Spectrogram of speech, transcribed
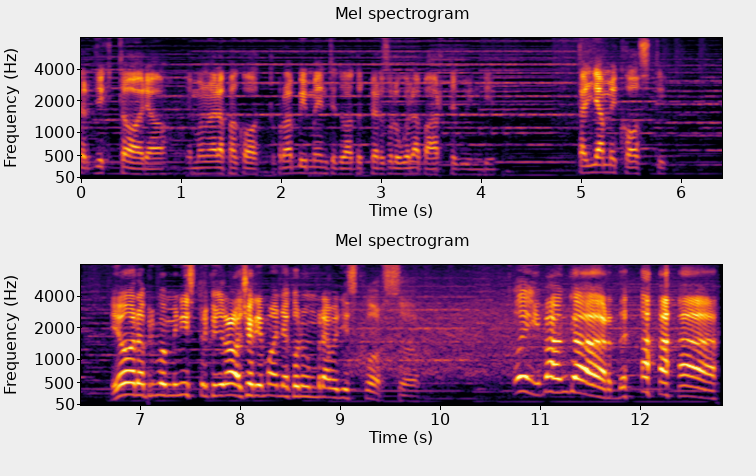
Per Victoria, Emanuela Pacotto. Probabilmente doveva doppiare solo quella parte, quindi... Tagliamo i costi. E ora, primo ministro, chiuderà la cerimonia con un breve discorso. Ehi, Vanguard!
